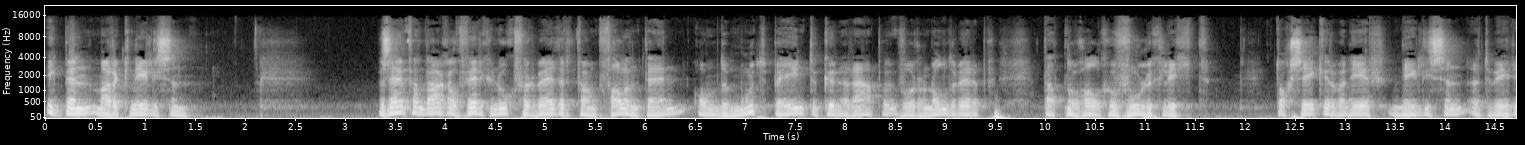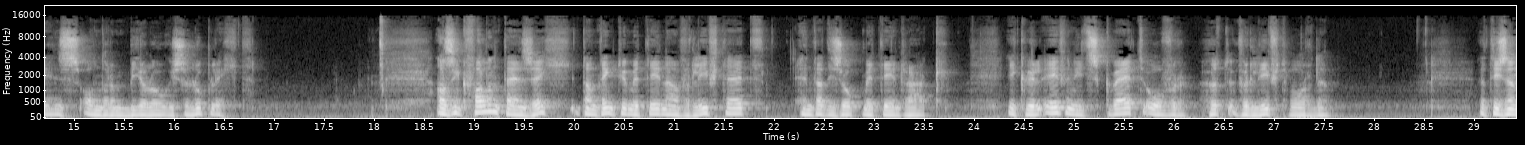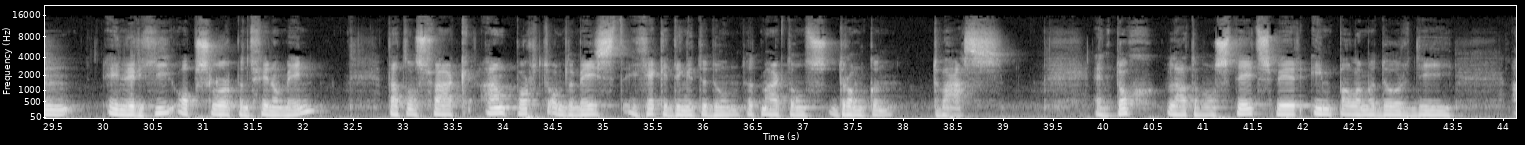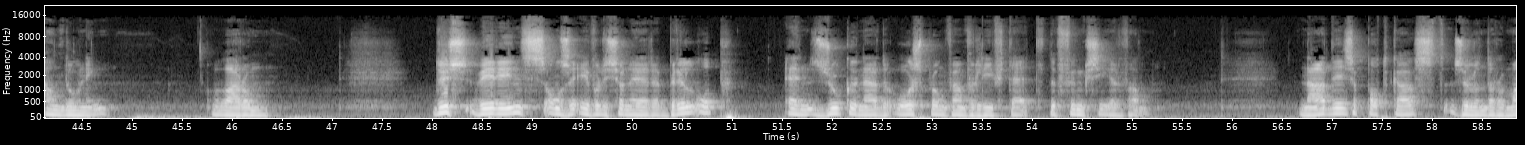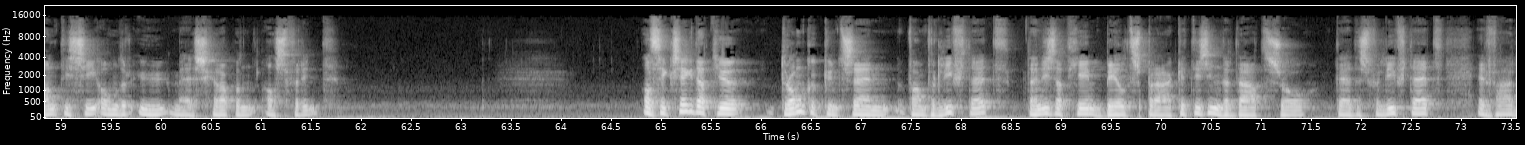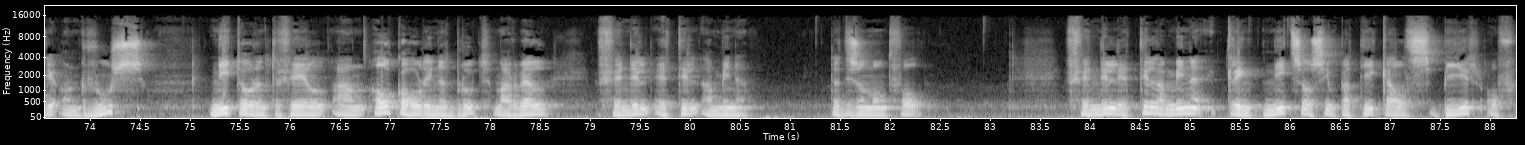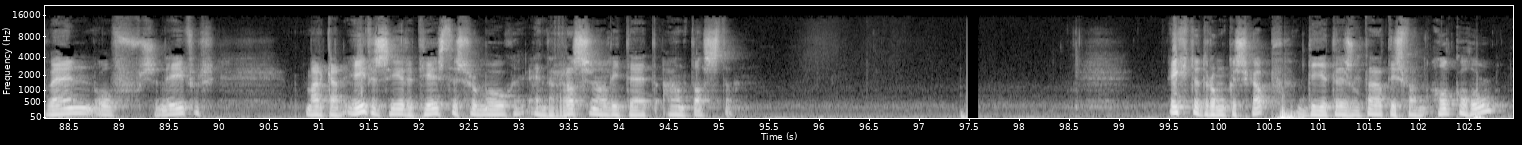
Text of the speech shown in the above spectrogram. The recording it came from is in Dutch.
Ik ben Mark Nelissen. We zijn vandaag al ver genoeg verwijderd van Valentijn om de moed bijeen te kunnen rapen voor een onderwerp dat nogal gevoelig ligt. Toch zeker wanneer Nelissen het weer eens onder een biologische loep legt. Als ik Valentijn zeg, dan denkt u meteen aan verliefdheid en dat is ook meteen raak. Ik wil even iets kwijt over het verliefd worden. Het is een energieopslorpend fenomeen dat ons vaak aanport om de meest gekke dingen te doen. Het maakt ons dronken, dwaas. En toch laten we ons steeds weer inpalmen door die aandoening. Waarom? Dus weer eens onze evolutionaire bril op en zoeken naar de oorsprong van verliefdheid, de functie ervan. Na deze podcast zullen de romantici onder u mij schrappen als vriend. Als ik zeg dat je dronken kunt zijn van verliefdheid, dan is dat geen beeldspraak. Het is inderdaad zo. Tijdens verliefdheid ervaar je een roes, niet door een teveel aan alcohol in het bloed, maar wel fenylethylamine. Dat is een mond vol. Fenylethylamine klinkt niet zo sympathiek als bier of wijn of Genever, maar kan evenzeer het geestesvermogen en de rationaliteit aantasten. Echte dronkenschap, die het resultaat is van alcohol,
